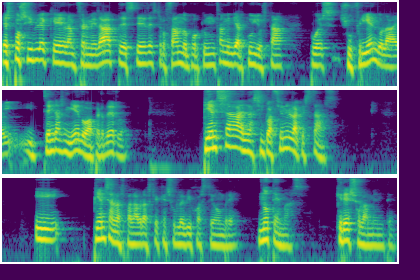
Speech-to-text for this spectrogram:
Es posible que la enfermedad te esté destrozando porque un familiar tuyo está pues sufriéndola y tengas miedo a perderlo. Piensa en la situación en la que estás y piensa en las palabras que Jesús le dijo a este hombre. No temas, cree solamente.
